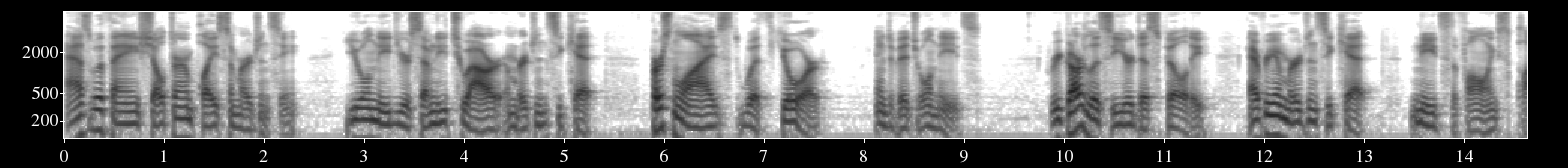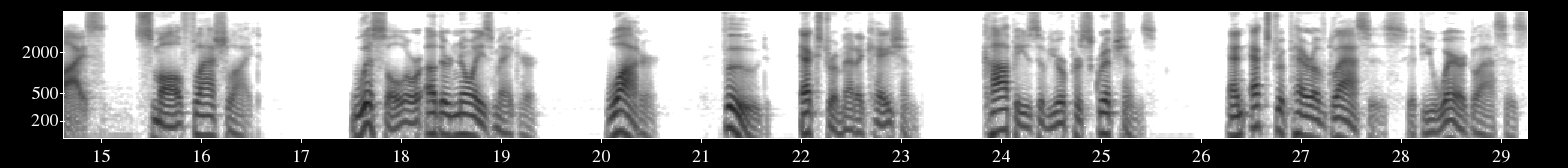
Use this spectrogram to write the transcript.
As with any shelter in place emergency, you will need your 72 hour emergency kit, personalized with your individual needs. Regardless of your disability, every emergency kit needs the following supplies small flashlight, whistle or other noise maker, water, food, extra medication, copies of your prescriptions, an extra pair of glasses if you wear glasses,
